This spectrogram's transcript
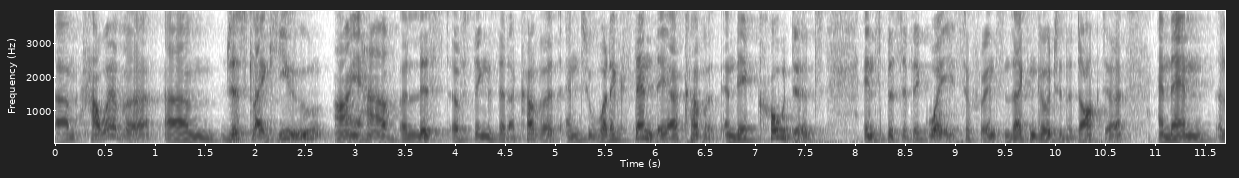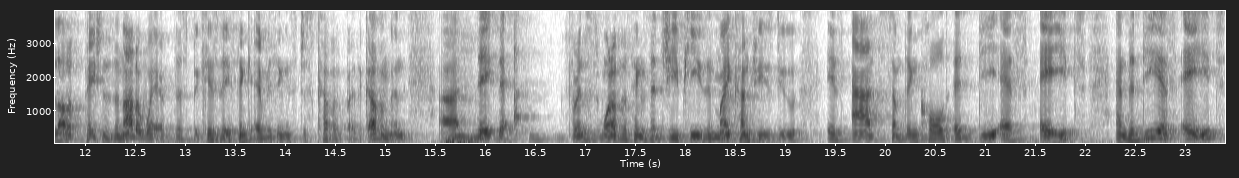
Um, however, um, just like you, I have a list of things that are covered and to what extent they are covered, and they're coded in specific ways. So, for instance, I can go to the doctor, and then a lot of patients are not aware of this because they think everything is just covered by the government. Uh, mm-hmm. they, they for instance, one of the things that GPs in my countries do is add something called a DS8, and the DS8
